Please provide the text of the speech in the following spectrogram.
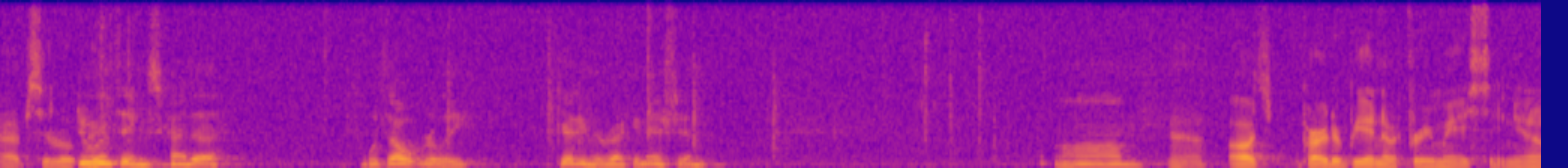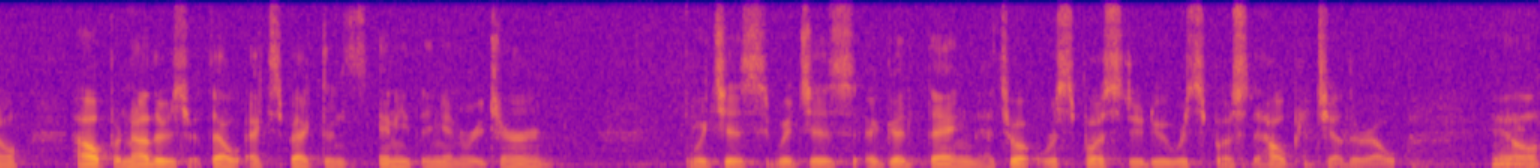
Absolutely. doing things kind of without really getting the recognition. Um, Yeah. Oh, it's part of being a Freemason, you know, helping others without expecting anything in return, which is which is a good thing. That's what we're supposed to do. We're supposed to help each other out. You Yeah. know,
